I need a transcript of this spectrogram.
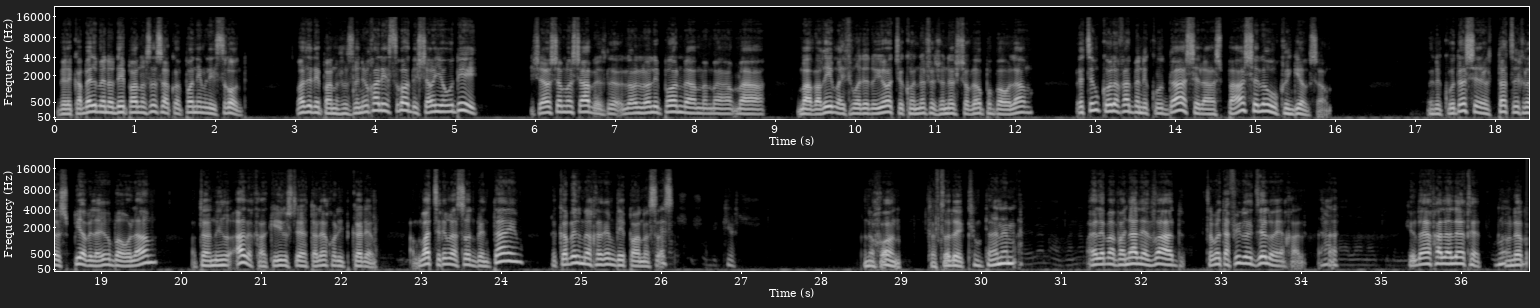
ולקבל ממנו די פרנסוס הקופונים לשרוד. מה זה די פרנסוס? אני אוכל לשרוד, להישאר יהודי, להישאר שם לשבת, לא, לא, לא ליפול מהמעברים, מה, מה, ההתמודדויות שכל נפש ונפש שובר פה בעולם. בעצם כל אחד בנקודה של ההשפעה שלו הוא חיגר שם. בנקודה שאתה צריך להשפיע ולהעיר בעולם, אתה נראה לך כאילו שאתה לא יכול להתקדם. מה צריכים לעשות בינתיים? לקבל מאחרים די פרנסה. נכון, אתה צודק. היה להם הבנה לבד, זאת אומרת, אפילו את זה לא יכל. כי לא יכל ללכת. לא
